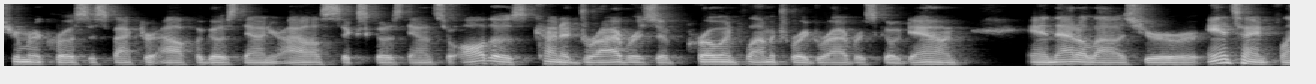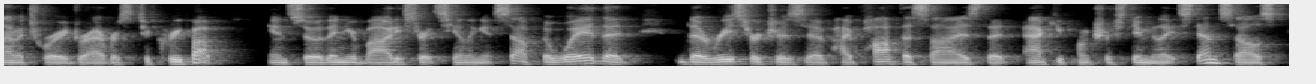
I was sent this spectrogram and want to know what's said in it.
tumor necrosis factor alpha goes down, your IL 6 goes down. So all those kind of drivers of pro inflammatory drivers go down. And that allows your anti inflammatory drivers to creep up. And so then your body starts healing itself. The way that the researchers have hypothesized that acupuncture stimulates stem cells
